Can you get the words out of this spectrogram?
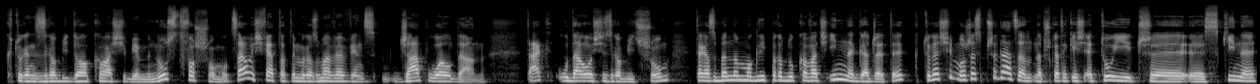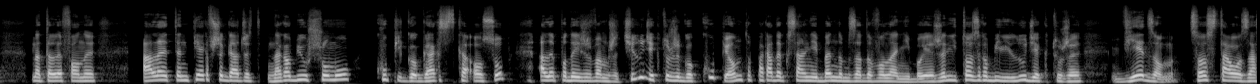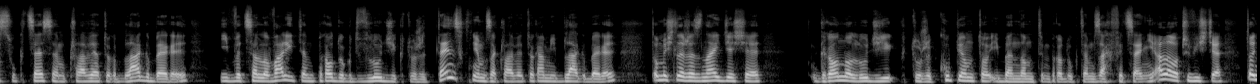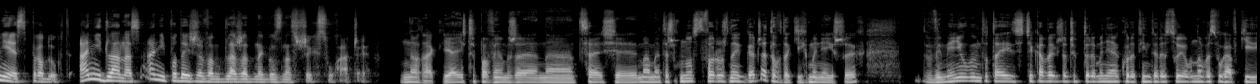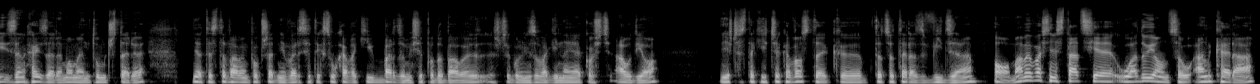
który zrobi dookoła siebie mnóstwo szumu. Cały świat o tym rozmawia, więc job well done. Tak, udało się zrobić szum. Teraz będą mogli produkować inne gadżety, które się może sprzedadzą, na przykład jakieś etui czy y, skiny na telefony, ale ten pierwszy gadżet narobił szumu, kupi go garstka osób, ale podejrzewam, że ci ludzie, którzy go kupią, to paradoksalnie będą zadowoleni, bo jeżeli to zrobili ludzie, którzy wiedzą, co stało za sukcesem klawiatur BlackBerry i wycelowali ten produkt w ludzi, którzy tęsknią za klawiaturami BlackBerry, to myślę, że znajdzie się grono ludzi, którzy kupią to i będą tym produktem zachwyceni, ale oczywiście to nie jest produkt ani dla nas, ani podejrzewam dla żadnego z naszych słuchaczy. No tak, ja jeszcze powiem, że na CS-ie mamy też mnóstwo różnych gadżetów takich mniejszych. Wymieniłbym tutaj z ciekawych rzeczy, które mnie akurat interesują, nowe słuchawki Sennheisera Momentum 4. Ja testowałem poprzednie wersje tych słuchawek i bardzo mi się podobały, szczególnie z uwagi na jakość audio. Jeszcze z takich ciekawostek, to co teraz widzę. O, mamy właśnie stację ładującą Ankera,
